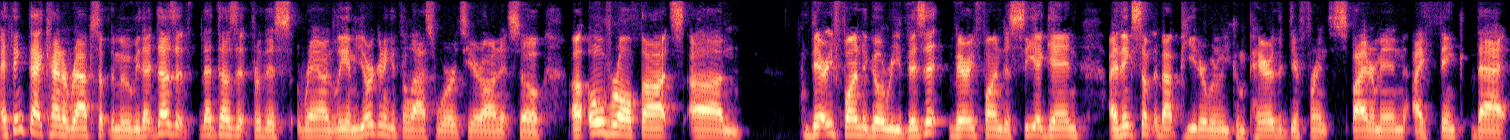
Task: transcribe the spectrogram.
I think that kind of wraps up the movie. That does it. That does it for this round. Liam, you're gonna get the last words here on it. So, uh, overall thoughts. Um, very fun to go revisit. Very fun to see again. I think something about Peter when we compare the different Spider-Man. I think that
